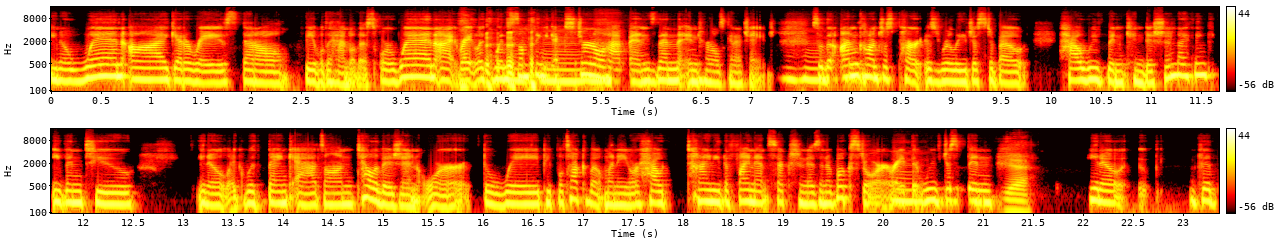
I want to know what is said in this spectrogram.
you know, when I get a raise, then I'll be able to handle this. Or when I, right, like when something external happens, then the internal is going to change. Mm-hmm. So the unconscious part is really just about how we've been conditioned, I think, even to, you know, like with bank ads on television or the way people talk about money or how tiny the finance section is in a bookstore, right? That Mm. we've just been, Yeah. you know, the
